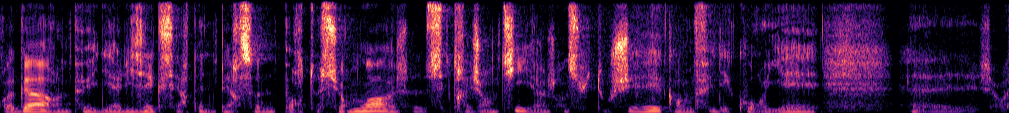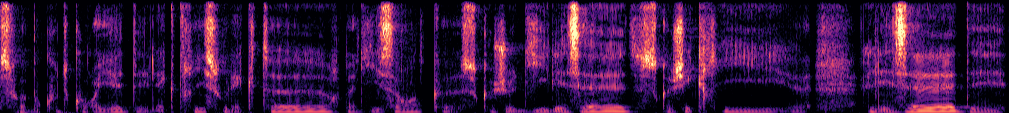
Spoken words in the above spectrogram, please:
regard un peu idéalisé que certaines personnes portent sur moi. C'est très gentil, hein, j'en suis touché. Quand on me fait des courriers, euh, je reçois beaucoup de courriers des lectrices ou lecteurs me disant que ce que je dis les aide, ce que j'écris euh, les aide, et,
